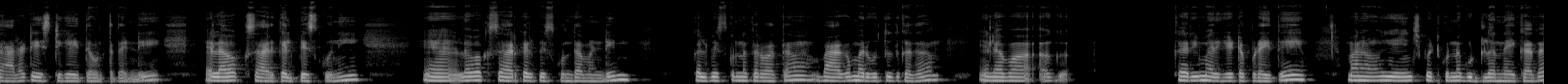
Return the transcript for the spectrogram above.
చాలా టేస్టీగా అయితే ఉంటుందండి. ఎలా ఒకసారి కలిపేసుకొని ఎలా ఒకసారి కలిపేసుకుందామండి కలిపేసుకున్న తర్వాత బాగా మరుగుతుంది కదా? ఇలా కర్రీ మరిగేటప్పుడు అయితే మనం వేయించి పెట్టుకున్న గుడ్లు ఉన్నాయి కదా?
